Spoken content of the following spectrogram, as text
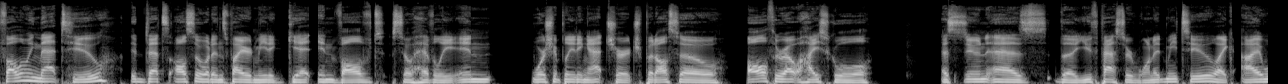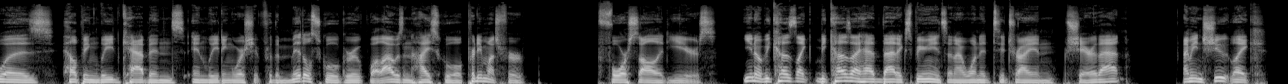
Following that, too, that's also what inspired me to get involved so heavily in worship leading at church, but also all throughout high school. As soon as the youth pastor wanted me to, like I was helping lead cabins and leading worship for the middle school group while I was in high school, pretty much for four solid years. You know, because like because I had that experience and I wanted to try and share that. I mean, shoot, like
